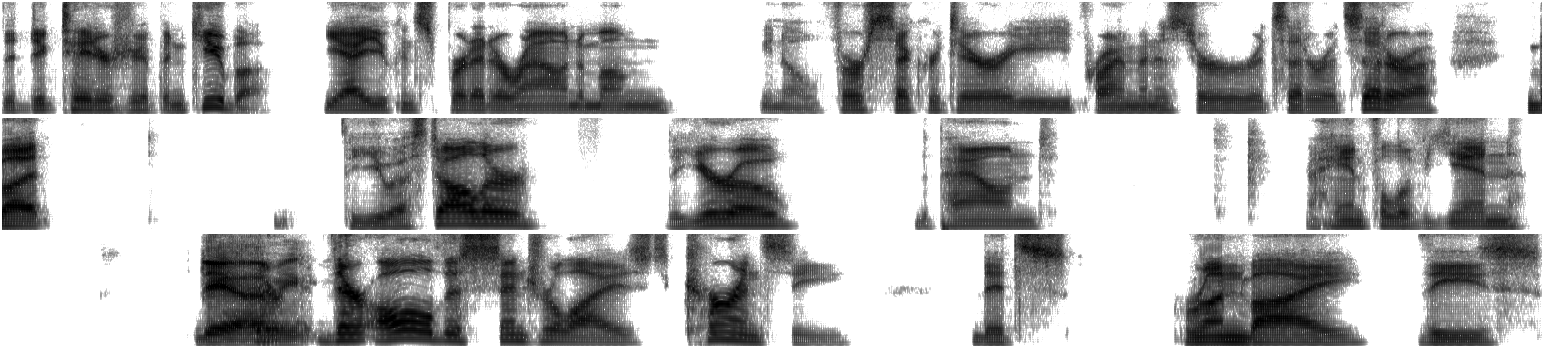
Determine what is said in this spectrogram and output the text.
the dictatorship in Cuba. Yeah, you can spread it around among, you know, first secretary, prime minister, et cetera, et cetera. But the US dollar, the euro, the pound, a handful of yen, yeah, they're, mean, they're all this centralized currency that's run by these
